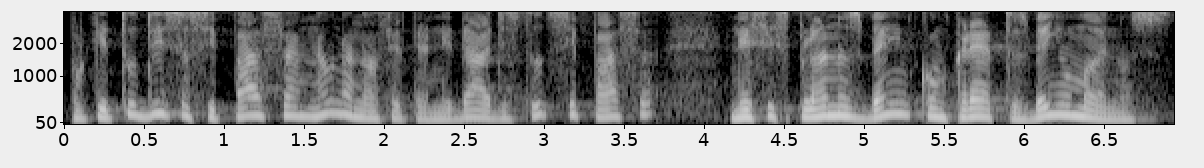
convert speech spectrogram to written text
porque tudo isso se passa não na nossa eternidade, isso tudo se passa nesses planos bem concretos, bem humanos.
